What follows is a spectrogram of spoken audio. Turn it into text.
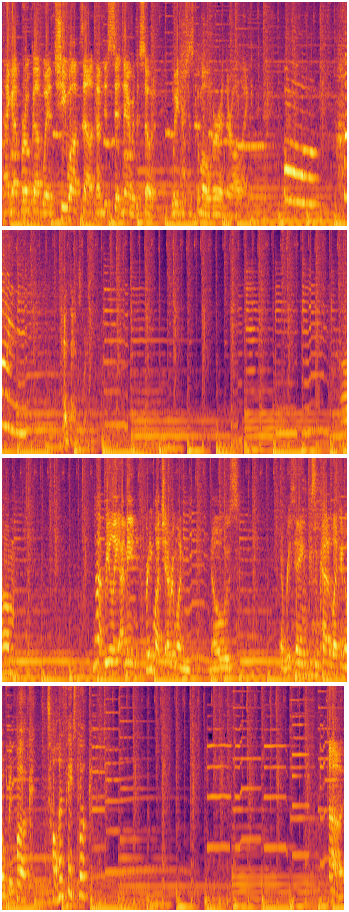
I got broke up with. She walks out, and I'm just sitting there with the soda. Waitresses come over, and they're all like, "Oh, hi." Ten times worse. Um, not really. I mean, pretty much everyone knows everything because I'm kind of like an open book. It's all on Facebook. Uh,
